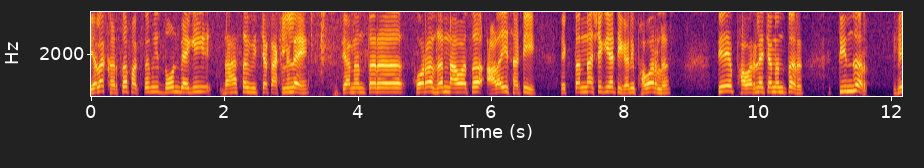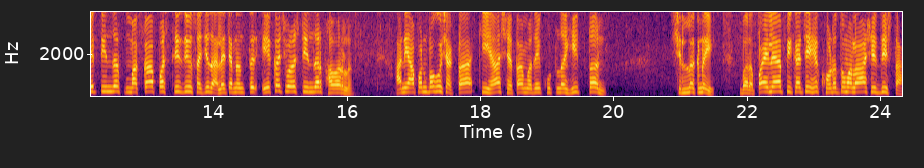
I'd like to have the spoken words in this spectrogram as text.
याला खर्च फक्त मी दोन बॅगी दहा सव्वीसच्या टाकलेल्या आहे. त्यानंतर कोराझन नावाचं आळाईसाठी एक तणनाशक या ठिकाणी फवारलं. ते फवारल्याच्यानंतर टिंजर हे टिंजर मका पस्तीस दिवसाची झाल्याच्यानंतर एकच वेळेस टिंजर फवारलं. आणि आपण बघू शकता की ह्या शेतामध्ये कुठलंही तण शिल्लक नाही. बरं पहिल्या पिकाचे हे खोडं तुम्हाला असेच दिसता.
